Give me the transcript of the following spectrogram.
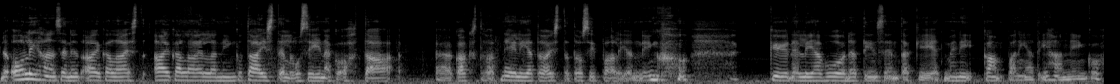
No olihan se nyt aika, laista, aika lailla niin kuin taistelu siinä kohtaa ää, 2014 tosi paljon niin kuin, kyyneliä vuodatin sen takia, että meni kampanjat ihan niin kuin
